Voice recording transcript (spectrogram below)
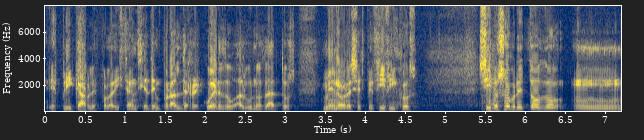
explicables por la distancia temporal de recuerdo, algunos datos menores específicos, sino sobre todo mm,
